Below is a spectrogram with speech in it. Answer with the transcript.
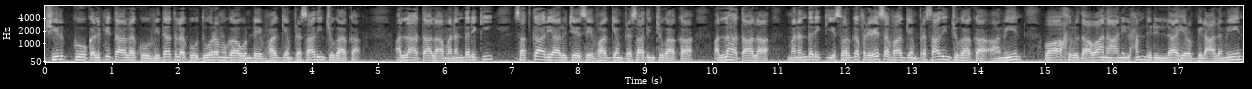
షిర్కు కల్పితాలకు విధతులకు దూరముగా ఉండే భాగ్యం ప్రసాదించుగాక. అల్లహతాలా మనందరికీ సత్కార్యాలు చేసే భాగ్యం ప్రసాదించుగాక. అల్లహతాలా మనందరికీ స్వర్గ ప్రవేశ భాగ్యం ప్రసాదించుగాక. ఆమీన్. వాహ్రు దావానా అనిల్ రబ్బిల్ ఆలమీన్.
